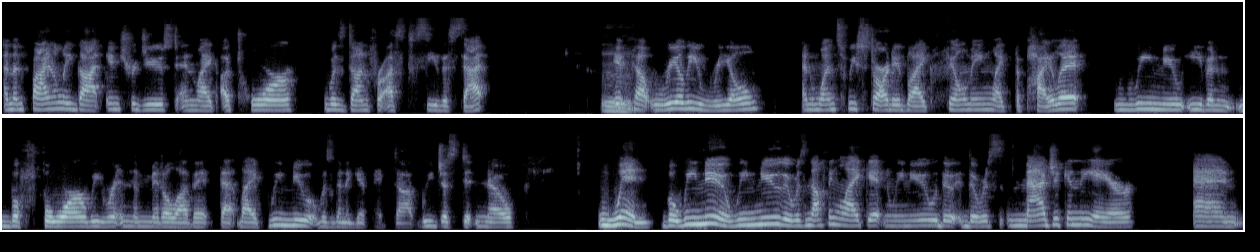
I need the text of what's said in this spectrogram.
and then finally got introduced and like a tour was done for us to see the set. Mm. It felt really real. And once we started like filming like the pilot, we knew even before we were in the middle of it that like we knew it was going to get picked up. We just didn't know when, but we knew, we knew there was nothing like it. And we knew that there was magic in the air and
